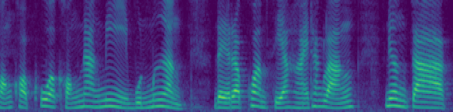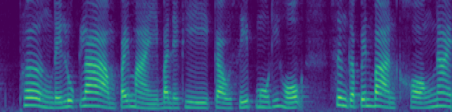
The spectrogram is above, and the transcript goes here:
ของครอบครัวของนางมี่บุญเมือง ได้รับความเสียหายทั้งหลัง เนื่องจาก เพลิงได้ลุกล่ามไปใหม่บันเลขที่90หมู่ที่ 6 ซึ่งก็เป็นบ้านของนาย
